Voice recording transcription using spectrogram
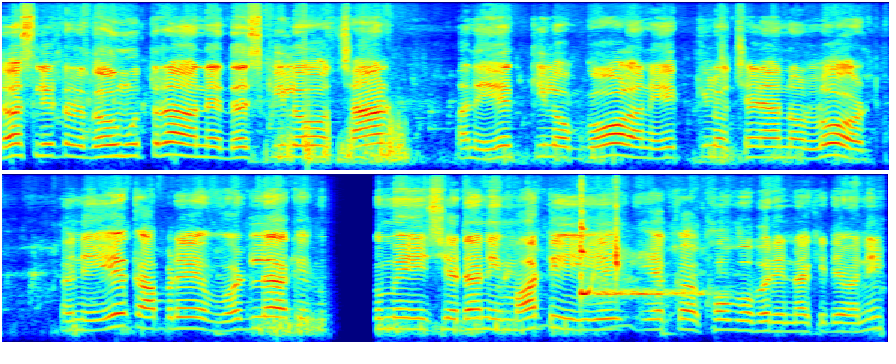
દસ લીટર ગૌમૂત્ર અને દસ કિલો છાણ અને એક કિલો ગોળ અને એક કિલો છેણાનો લોટ અને એક આપણે વડલા કે ગમે એ શેઢાની માટી એક ખોબો ભરી નાખી દેવાની.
